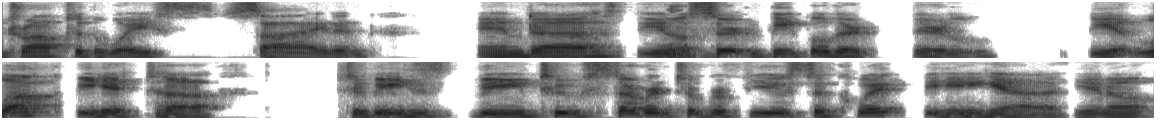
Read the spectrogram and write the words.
drop to the wayside, and and uh, you know, Mhm. certain people, they're they're be it luck, be it uh, to be being too stubborn to refuse to quit, being uh, you know,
